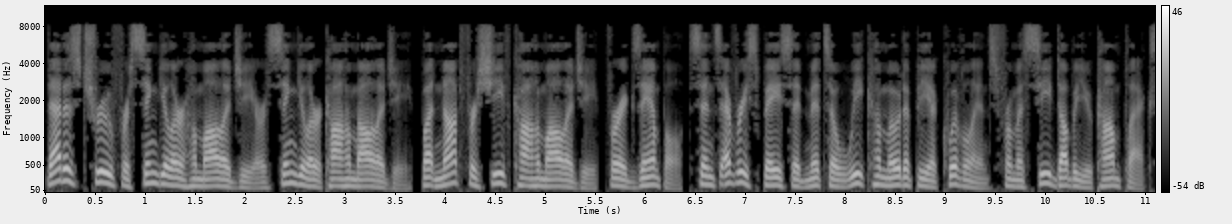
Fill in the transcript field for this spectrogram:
That is true for singular homology or singular cohomology, but not for sheaf cohomology. For example, since every space admits a weak homotopy equivalence from a CW complex,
